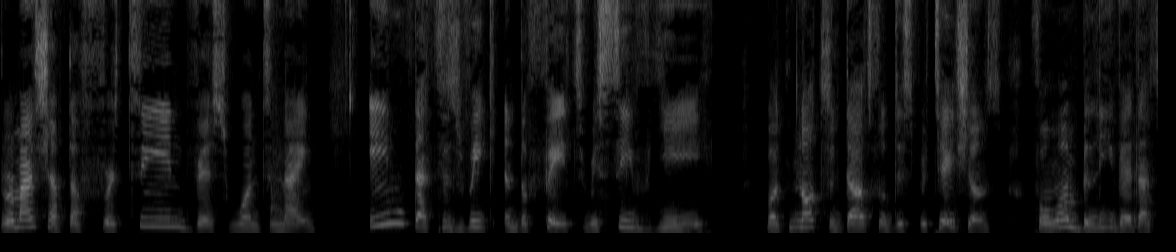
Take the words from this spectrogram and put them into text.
Romans chapter 14, verse 1 to 9. Him that is weak in the faith, receive ye but not to doubtful disputations. For one believeth that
